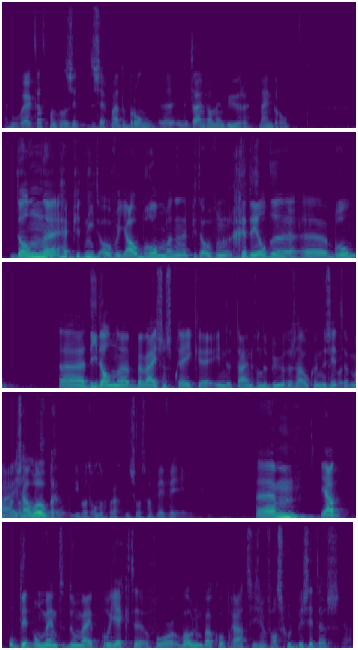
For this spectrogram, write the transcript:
En hoe werkt dat? Want dan zit zeg maar de bron in de tuin van mijn buren, mijn bron. Dan uh, heb je het niet over jouw bron, maar dan heb je het over een gedeelde uh, bron. Uh, die dan bij wijze van spreken in de tuin van de buren zou kunnen zitten. Die maar wordt, hij zou ook. Die wordt ondergebracht in een soort van VVE. Um, ja, op dit moment doen wij projecten voor woningbouwcoöperaties en vastgoedbezitters. Ja,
